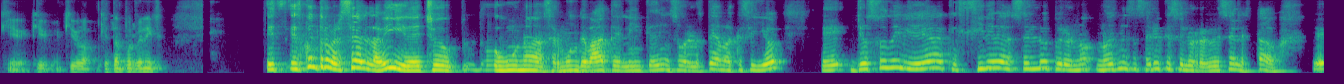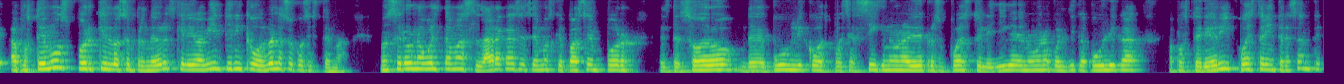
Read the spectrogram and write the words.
que, que, que, están por venir? Es, es, controversial la vida, de hecho hubo una, sermón un debate en LinkedIn sobre los temas, qué sé yo, eh, yo soy de la idea que sí debe hacerlo, pero no, no es necesario que se lo regrese al Estado. Eh, apostemos porque los emprendedores que le va bien tienen que volver a su ecosistema. ¿No será una vuelta más larga si hacemos que pasen por el tesoro de público, después se asigne una ley de presupuesto y le llegue de nuevo una política pública a posteriori? Puede estar interesante.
